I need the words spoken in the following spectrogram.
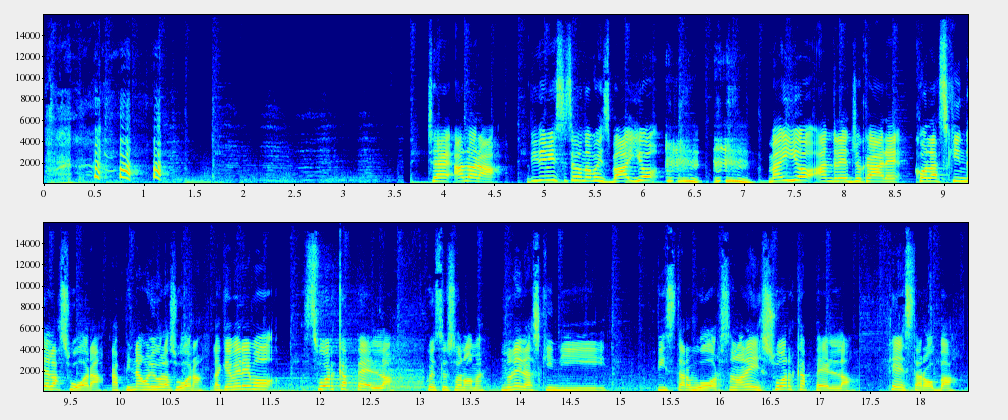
cioè, allora, ditemi se secondo voi sbaglio. Ma io andrei a giocare con la skin della suora. A Pinnacoli con la suora. La chiameremo Suor Cappella. Questo è il suo nome. Non è la skin di, di Star Wars, no, lei è Suor Cappella. Che è sta roba?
